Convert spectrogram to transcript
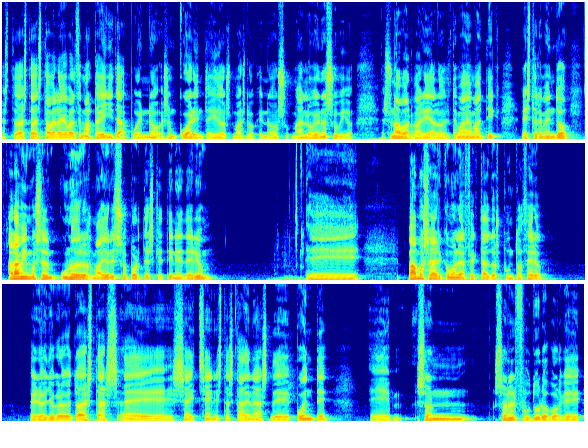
Esta, esta, esta vela que parece más pequeñita, pues no, es un 42 más lo que no más lo que no subió. Es una barbaridad. Lo del tema de Matic es tremendo. Ahora mismo es uno de los mayores soportes que tiene Ethereum. Eh, vamos a ver cómo le afecta el 2.0. Pero yo creo que todas estas eh, sidechain, estas cadenas de puente, eh, son, son el futuro, porque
